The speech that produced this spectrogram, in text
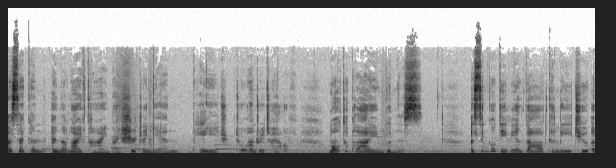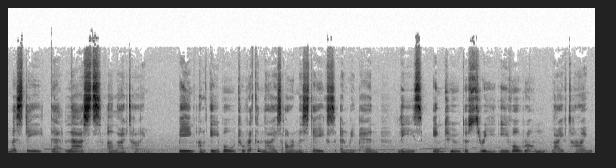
A Second and a Lifetime by Shih Cheng Yen, page 212. Multiplying Goodness. A single deviant thought can lead to a mistake that lasts a lifetime. Being unable to recognize our mistakes and repent leads into the three evil realm lifetime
